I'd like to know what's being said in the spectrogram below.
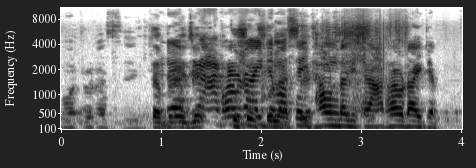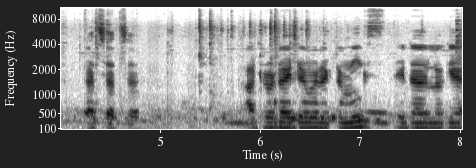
মটর আছে। তারপরে এই যে কুসুম ফুল আছে এই দিচ্ছে আঠারোটা আইটেম আচ্ছা আচ্ছা। আঠেরোটা আইটেমের একটা মিক্স এটা হলো গিয়ে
